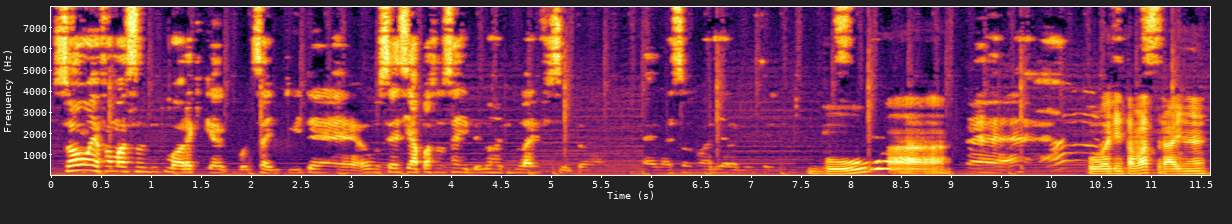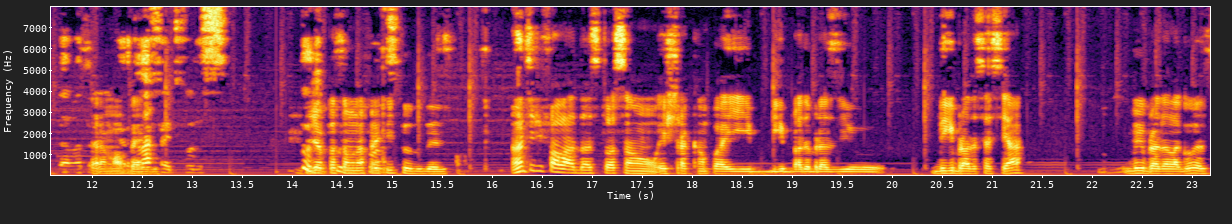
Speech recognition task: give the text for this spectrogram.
Só uma informação de última hora que acabou de sair do Twitter: é, o CSA passou o CRB no ranking do Live FC, então. É, somos Maria Alagoas aí. Boa! É, Pô, a gente tava atrás, né? tava Era mó cara, tá na frente, foda-se. Já passamos na frente em tudo deles. Antes de falar da situação extra-campo aí, Big Brother Brasil, Big Brother CSA, Big Brother Alagoas,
